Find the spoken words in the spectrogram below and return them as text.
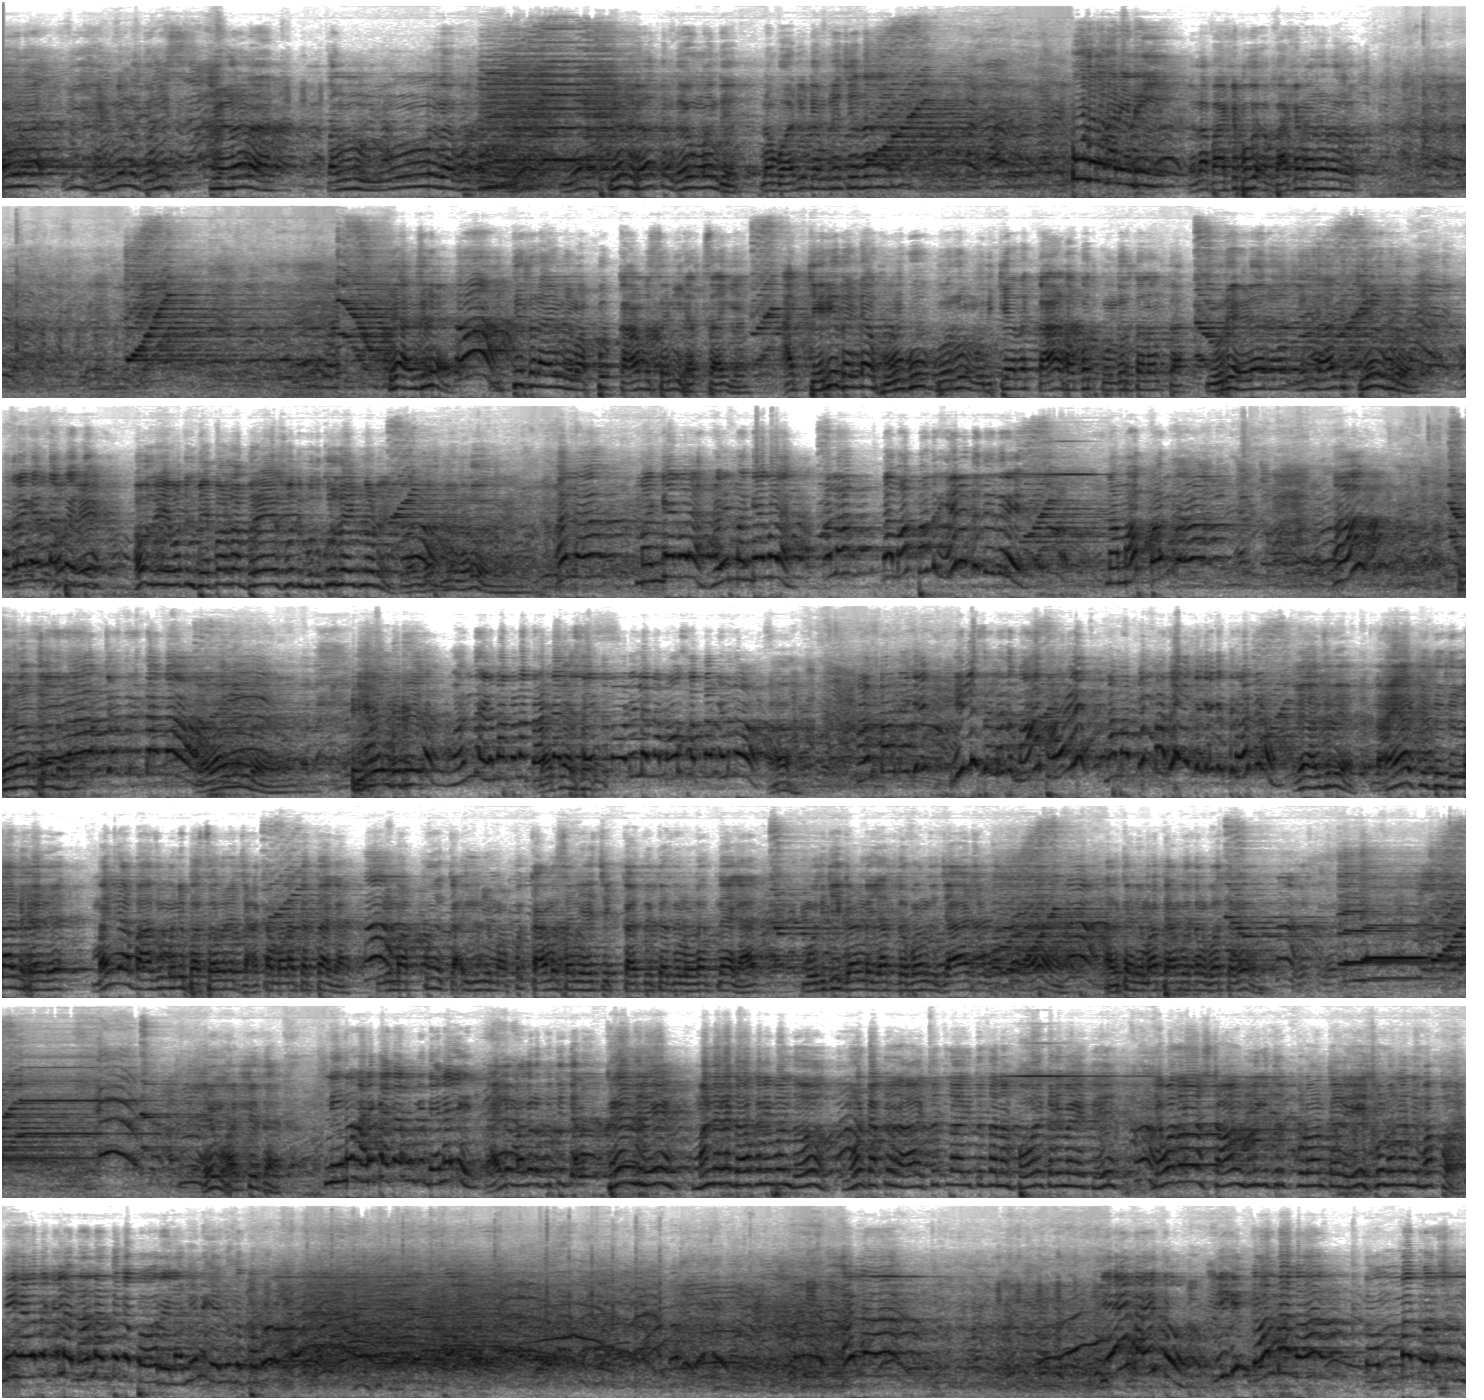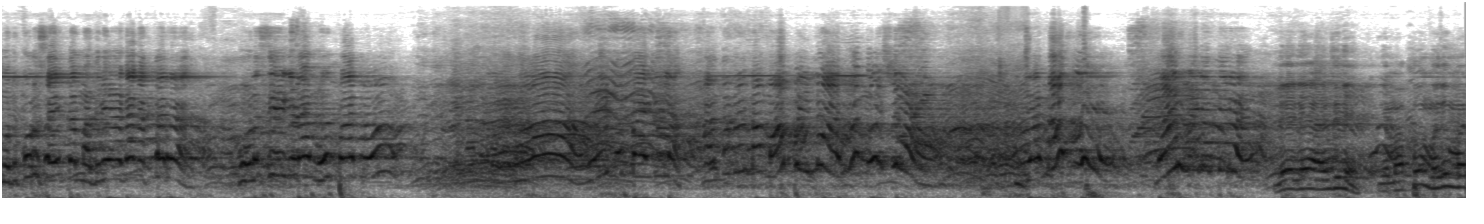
ಅವನ ಈ ಹೆಣ್ಣಿನ ಧ್ವನಿ ಕೇಳೋಣ. ತಣ್ಣಗಾಗೋದು ಏನೋ ಕೇಳಿದ್ರೆ ಹೇಳ್ತೀನಿ ದೈವ ಮಂದಿ. ನಮ್ಮ ಬಾಡಿ ಟೆಂಪ್ರೇಚರ್ ಕೂದಲಗವೇನ್ರಿ ಎಲ್ಲ ಬಾಟ್ಲಿ ಬಾಟ್ಲಿ ಮಾರೋರು ಏ ಅಂಜಲಿ. ಇತ್ತಿತ್ತಲಾಗಿ ನಿಮ್ಮ ಅಪ್ಪ ಕಾಮ ಸನಿ ಹೆಚ್ಚಾಗಿ. ಆ ಕೆರಿ ದಂಡ್ಯಾಗ ಹೋಗು ಬರು ಮುದುಕಿಯರ ಕಾಳು ಹಾಕೋತ್ ಕುಂದಿರ್ತಾನಂತ ಇವರೇ ಹೇಳ್ಯಾರ. ಇಲ್ಲ ಅಂತ ಕೇಳ್ಬಿಡು ಅದ್ರಾಗ ಏನ್ ತಪ್ಪೈತಿ? ಹೌದ್ರಿ ಇವತ್ತಿನ ಪೇಪರ್ದಾಗ ಬರೇ ಸುದ್ದಿ ಮುದುಕುರ್ದ ಐತಿ ನೋಡ್ರಿ. ನೀ ನೋಡು. ಅಲ್ಲ ಮಂಗ್ಯಾಗೋಳ ಹಳಿ ಮಂಗ್ಯಾಗೋಳ. ಅಲ್ಲ ನಮ್ಮ ಅಪ್ಪ ಅಂದ್ರೆ ಏನಂತಿದ್ದೀರಿ ನಮ್ಮ ಅಪ್ಪ ಅಂದ್ರ ಆ? ಶ್ರೀರಾಮಚಂದ್ರ. ಶ್ರೀರಾಮಚಂದ್ರ ಇದ್ದಂಗ. ಯಾವಾಗಿಂದ ನೀವೇನ್ ಬಿಡ್ರಿ? ನೋಡಿಲ್ಲ ನಮ್ಮ ಮಾವ ಸತ್ತ ಹಿಡ್ದು ಅಂತವನಿಗೆ ಇಲ್ಲಿ ಸಲ್ಲದ ಮಾತು ಹೇಳಿ ನಮ್ಮ ಅಪ್ಪನ ಮರ್ಯಾದೆ ತೆಗಿತೀರ ನೀವು ಲೇ ಅಂಜಲಿ ನಾ ಯಾಕೆ ಇದ್ದಿದ್ದಿಲ್ಲ ಅಂತ ಹೇಳಿ ಮೊನ್ನೆ ಆ ಬಾಜು ಮನಿ ಬಸವರ ಜಾಕ ಮಾಡಕತ್ತಾಗ. ನಿಮ್ಮ ಅಪ್ಪ ನಿಮ್ಮ ಅಪ್ಪ ಕಾಮ ಸನಿ ಹೆಚ್ಚಿ ಕದ್ದು ಕದ್ದು ನೋಡತ್ನಾಗ ಮುದುಗಿ ಗಂಡ ಎದ್ದು ಬಂದು ಜಾಡ್ಸಿ ಓದ್ತಾನ ಅದಕ್ಕೆ ನಿಮ್ಮ ಅಪ್ಪ ಹೆಂಗ್ ಗೊತ್ತಾನ ಗೊತ್ತೇನು? ಹಿಂಗ್ ಹೊಟ್ಟಿದ್ದ ನೀನು ಹಣಕ್ಕೆ ದವಾಖಾನಿ ಅಲ್ಲೇ ಮಗಳ ಕೂತಿದ್ದೇನ ಖರೆ ಅಂದ್ರಿ ಮೊನ್ನೆ ದವಾಖಾನಿಗೆ ಬಂದು ನೋಡ್ ಡಾಕ್ಟರ್ ಇತ್ತಿತ್ತಲಾಗಿತ್ತ ನನ್ನ ಪವರ್ ಕಡಿಮೆ ಆಗೈತಿ. ಯಾವ್ದಾರ ಸ್ಟ್ರಾಂಗ್ ಗುಳಿಗಿದ್ರು ಕೊಡು ಅಂತ ಹೇಳಿ ಇಸ್ಕೊಂಡು ಹೋಗ್ಯಾನ ನಿಮ್ಮ ಅಪ್ಪ ನೀ ಹೇಳ್ಬೇಕಿಲ್ಲ ನನ್ನ ಅಂತಕ ಪವರ್ ಇಲ್ಲ. ನಿನಗೆ ಎಲ್ಲಿಂದ ಪವರ್ ಅಲ್ಲ ಏನಾಯ್ತು ಈಗಿನ ಕಾಲದಾಗ ತೊಂಬತ್ತು ವರ್ಷದ ಮುದುಕರು ಸಹಿತ ಮದ್ವೆ ಆಗಾಕತ್ತಾರ ಹುಣಸಿ ಗಿಡ ಮುಪ್ಪಾದ್ರು ಹಾ, ಹುಳಿ ಮುಪ್ಪಾಗಿಲ್ಲ ಅಂತಂದ್ರೆ ನಮ್ಮ ಅಪ್ಪ ಇನ್ನೂ ಅರವತ್ತು ವರ್ಷ ಜಮಾತ್ಲಿ ಯಾರು ಮಾಡತ್ತಾರ ಲೇ ಲೇ ಅಂದಿನಿ ನಿಮ್ಮ ಅಪ್ಪ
